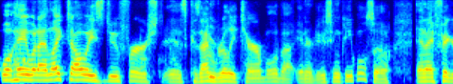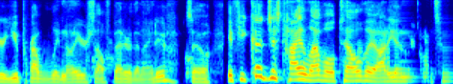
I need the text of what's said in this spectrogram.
Well, hey, what I like to always do first is because I'm really terrible about introducing people. So, and I figure you probably know yourself better than I do. So, if you could just high level tell the audience who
